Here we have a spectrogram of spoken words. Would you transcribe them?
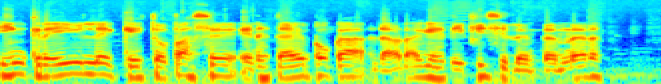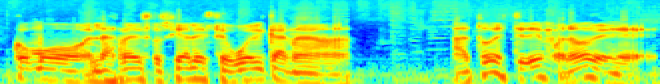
increíble que esto pase en esta época. La verdad que es difícil de entender cómo las redes sociales se vuelcan a, a todo este tema, ¿no? De,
